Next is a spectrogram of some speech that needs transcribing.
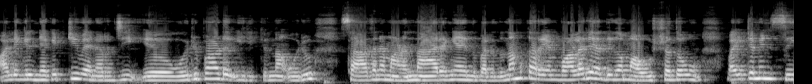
അല്ലെങ്കിൽ നെഗറ്റീവ് എനർജി ഒരുപാട് ഇരിക്കുന്ന ഒരു സാധനമാണ് നാരങ്ങ എന്ന് പറയുന്നത്. നമുക്കറിയാം വളരെയധികം ഔഷധവും വൈറ്റമിൻ സി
